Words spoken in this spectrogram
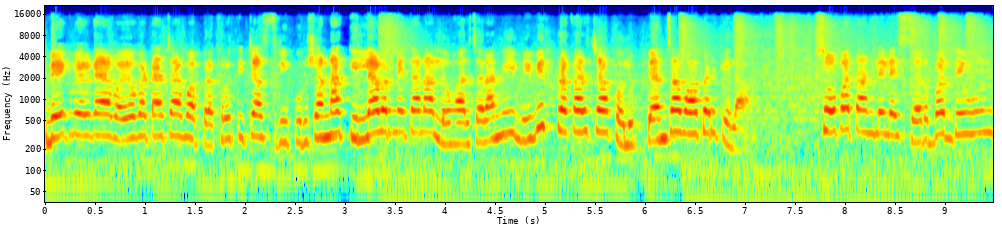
वेगवेगळ्या वयोगटाच्या व प्रकृतीच्या स्त्री पुरुषांना किल्ल्यावर नेताना लोहार सरांनी विविध प्रकारच्या कलुप्त्यांचा वापर केला. सोबत आणलेले सरबत देऊन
